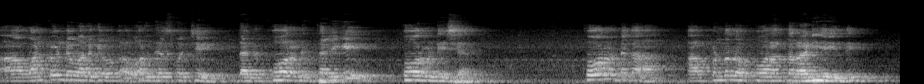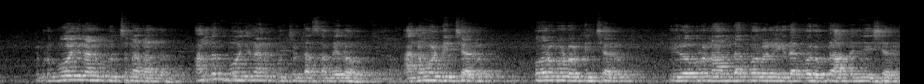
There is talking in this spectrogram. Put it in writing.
ఆ, వంట వండే వాళ్ళకి ఇవ్వగా వాళ్ళు తీసుకొచ్చి దాన్ని కూరని తరిగి కూర వండేశారు. కూర ఉండగా ఆ కుండలో కూర అంతా రెడీ అయింది. ఇప్పుడు భోజనానికి కూర్చున్నారు అందరూ. అందరూ భోజనానికి కూర్చుంటే ఆ సమయంలో అన్నం వడ్డించారు కూర కూడా వడ్డించారు. ఈ లోపల నాకు దగ్గరలో నీకు దగ్గరలో ప్రార్థన చేశారు.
